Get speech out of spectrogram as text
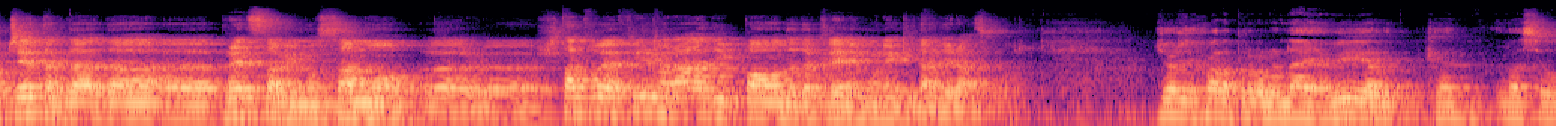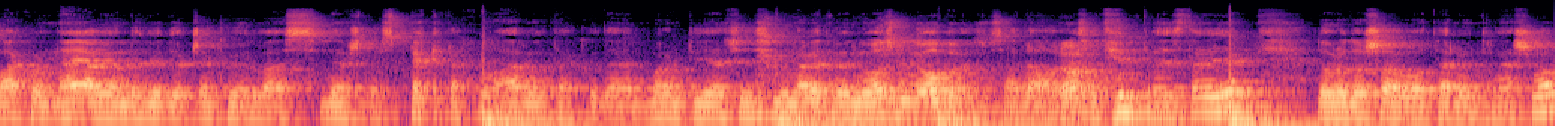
početak da, da uh, predstavimo samo uh, šta tvoja firma radi, pa onda da krenemo u neki dalji razgovor. Đorđe, hvala prvo na najavi, jer kad vas ovako najavi, onda ljudi očekuju od vas nešto spektakularno, tako da moram ti reći da si mi nametnuo jednu ozbiljnu obavezu sada Dobro. sa tim predstavljanjem. Dobrodošao u Alterno International.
